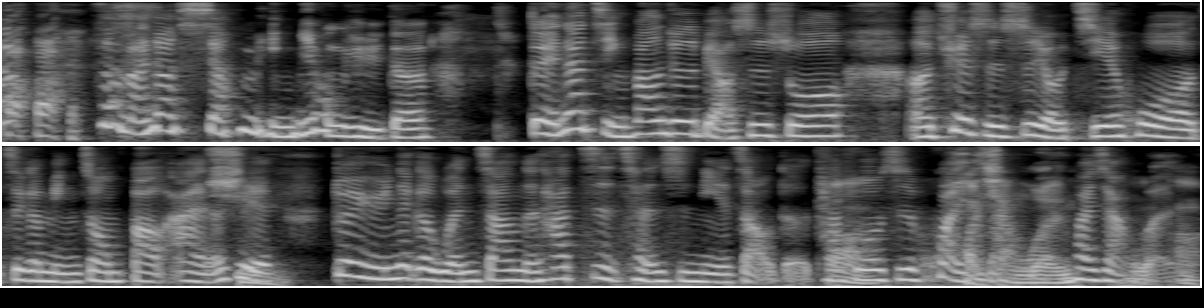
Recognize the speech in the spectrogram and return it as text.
这蛮像乡民用语的。对，那警方就是表示说，呃，确实是有接获这个民众报案，而且对于那个文章呢，他自称是捏造的，他说是幻幻想文，幻想文，嗯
